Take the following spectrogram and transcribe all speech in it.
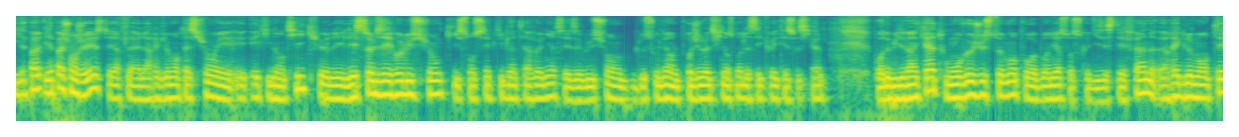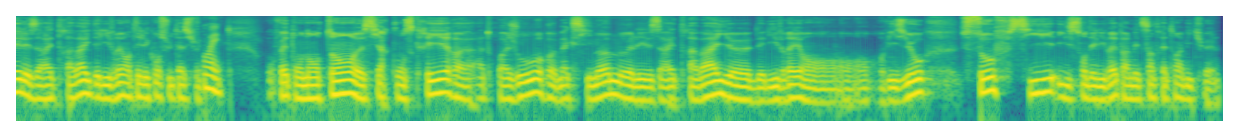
Il n'a pas, pas, changé, c'est-à-dire que la, la réglementation est, est, est identique. Les, les, seules évolutions qui sont susceptibles d'intervenir, c'est les évolutions de souvenir dans le projet de loi de financement de la sécurité sociale pour 2024, où on veut justement, pour rebondir sur ce que disait Stéphane, réglementer les arrêts de travail délivrés en téléconsultation. Oui. En fait, on entend euh, circonscrire à trois jours maximum les arrêts de travail euh, délivrés en, visio, sauf si sont délivrés par le médecin traitant habituel.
